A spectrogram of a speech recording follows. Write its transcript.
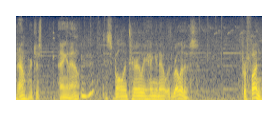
No, we're just hanging out. Mm-hmm. Just voluntarily hanging out with relatives. For fun.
